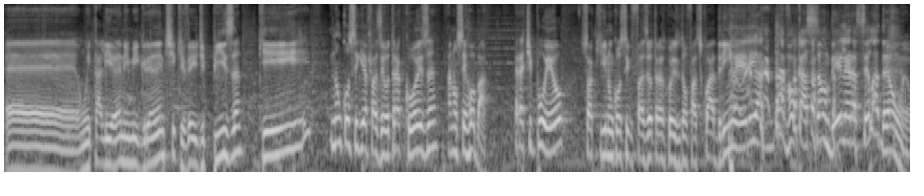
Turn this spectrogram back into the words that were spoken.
é um italiano imigrante que veio de Pisa, que não conseguia fazer outra coisa a não ser roubar. Era tipo eu, só que não consigo fazer outras coisas, então faço quadrinho. Ele, a, a vocação dele era ser ladrão, meu.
